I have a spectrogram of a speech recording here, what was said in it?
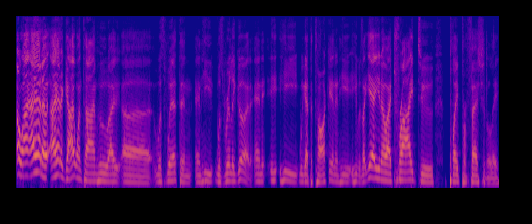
Oh, I, I, had a I had a guy one time who I uh, was with, and and he was really good, and he, he we got to talking, and he he was like, yeah, you know, I tried to play professionally,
